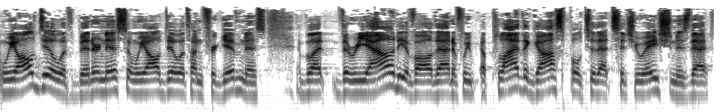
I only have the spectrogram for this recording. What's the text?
We all deal with bitterness and we all deal with unforgiveness. But the reality of all that, if we apply the gospel to that situation, is that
